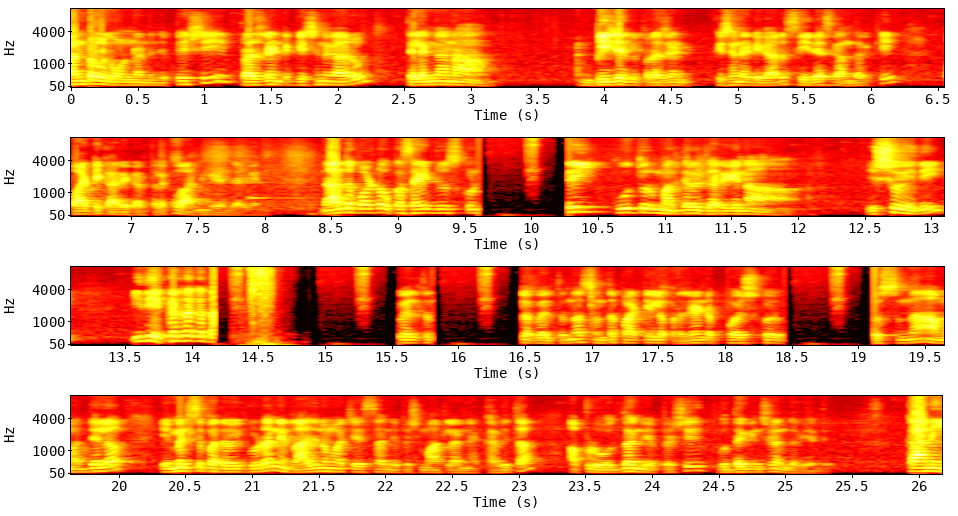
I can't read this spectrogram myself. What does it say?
కంట్రోల్గా ఉండండి అని చెప్పేసి president Kishan garu Telangana BJP president Kishan Reddy garu సీరియస్గా అందరికీ పార్టీ కార్యకర్తలకు వార్నింగ్ ఇవ్వడం జరిగింది. దాంతోపాటు ఒక సైడ్ చూసుకుంటే స్త్రీ కూతురు మధ్యలో జరిగిన ఇష్యూ ఇది. ఇది ఎక్కడి దాకా వెళ్తుందో వెళ్తుందో సొంత పార్టీలో ప్రెసిడెంట్ పోస్ట్ వస్తుందా? ఆ మధ్యలో ఎమ్మెల్సీ పదవికి కూడా నేను రాజీనామా చేస్తా అని చెప్పేసి మాట్లాడిన కవిత అప్పుడు వద్దని చెప్పేసి బుద్ధగించడం జరిగింది. కానీ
